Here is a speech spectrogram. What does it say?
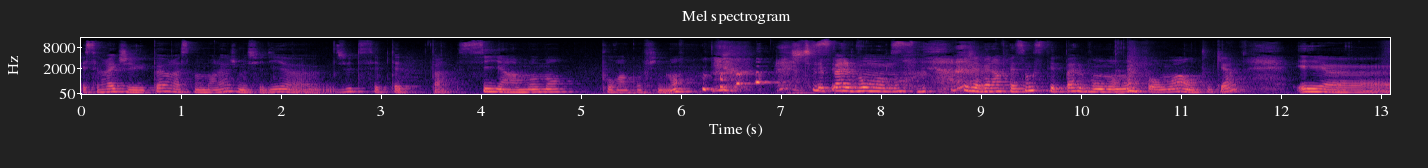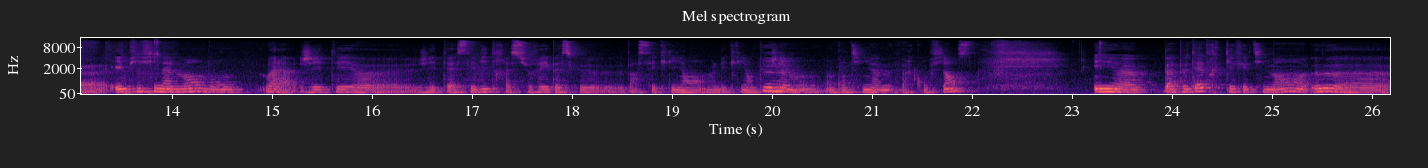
Et c'est vrai que j'ai eu peur à ce moment-là. Je me suis dit, zut, c'est peut-être pas. S'il y a un moment pour un confinement. c'est pas le bon moment. J'avais l'impression que c'était pas le bon moment pour moi, en tout cas. Et, et puis finalement, bon, voilà, j'ai été, euh, j'ai été assez vite rassurée parce que ben, ces clients, les clients que j'aime mhm. ont, continué à me faire confiance. Et euh, ben, peut-être qu'effectivement, eux, euh,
